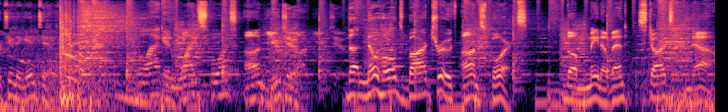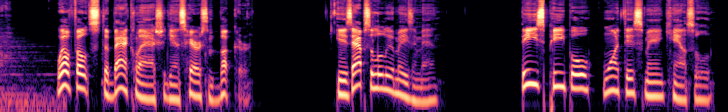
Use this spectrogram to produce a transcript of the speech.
You're tuning into Black and White Sports on YouTube. The no holds barred truth on sports. The main event starts now. Well, folks, the backlash against Harrison Butker is absolutely amazing, man. These people want this man canceled,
